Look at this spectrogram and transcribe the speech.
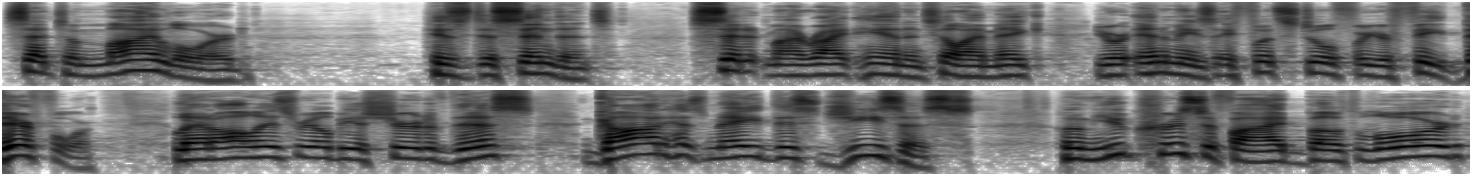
said to my Lord, his descendant, Sit at my right hand until I make your enemies a footstool for your feet. Therefore, let all Israel be assured of this God has made this Jesus, whom you crucified, both Lord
